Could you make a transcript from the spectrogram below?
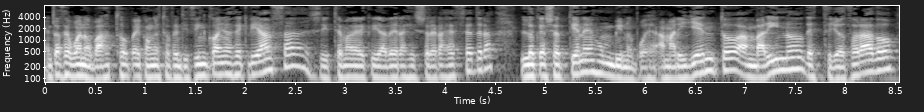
Entonces, bueno, basto- eh, con estos 25 años de crianza, sistema de criaderas y soleras, etcétera, lo que se obtiene es un vino pues amarillento, ambarino, destellos dorados,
